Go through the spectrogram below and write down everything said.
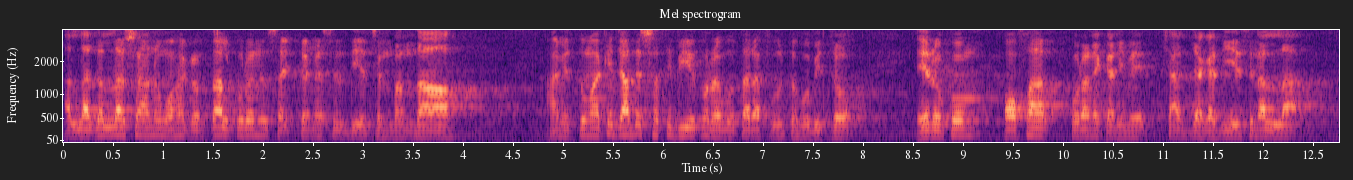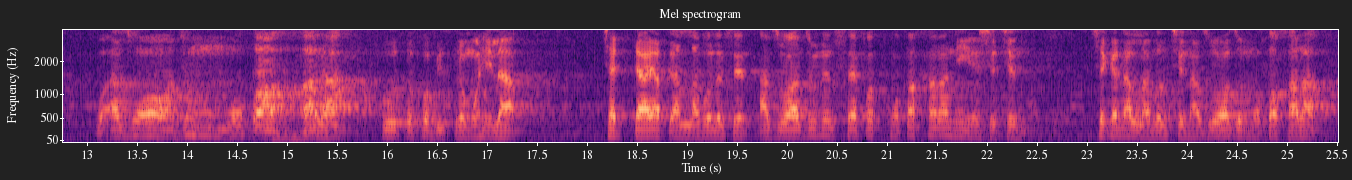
আল্লাহ জাল্লাহ শাহানু মহাগ্রন্থ আল কোরআনে সাইটটা মেসেজ দিয়েছেন, বান্দা, আমি তোমাকে যাদের সাথে বিয়ে করাবো তারা পুত পবিত্র। এরকম অফার কোরআনে কারিমে চার জায়গা দিয়েছেন আল্লাহ। পুত পবিত্র মহিলা। চারটা আয়াতে আল্লাহ বলেছেন, আজওয়াজুনের সেফত মোতাখারা নিয়ে এসেছেন। সেখানে আল্লাহ বলছেন, আজওয়াজুম মোতাখারা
